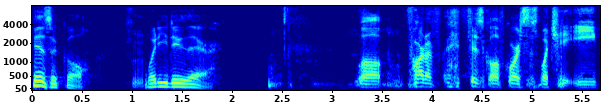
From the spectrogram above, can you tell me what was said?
physical. What do you do there? Well, part of physical, of course, is what you eat,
